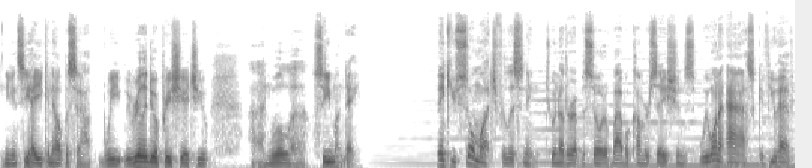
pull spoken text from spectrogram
You can see how you can help us out. We, we really do appreciate you, uh, and we'll uh, see you Monday. Thank you so much for listening to another episode of Bible Conversations. We want to ask if you have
